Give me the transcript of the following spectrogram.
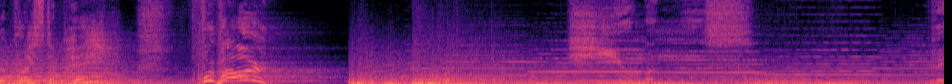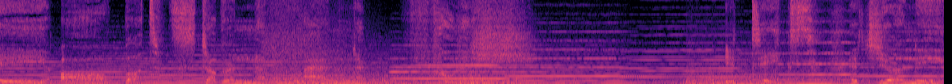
The price to pay for power? Are but stubborn and foolish. It takes a journey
